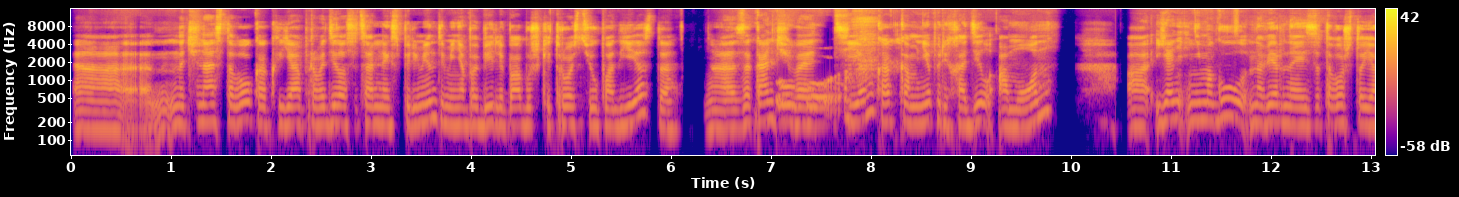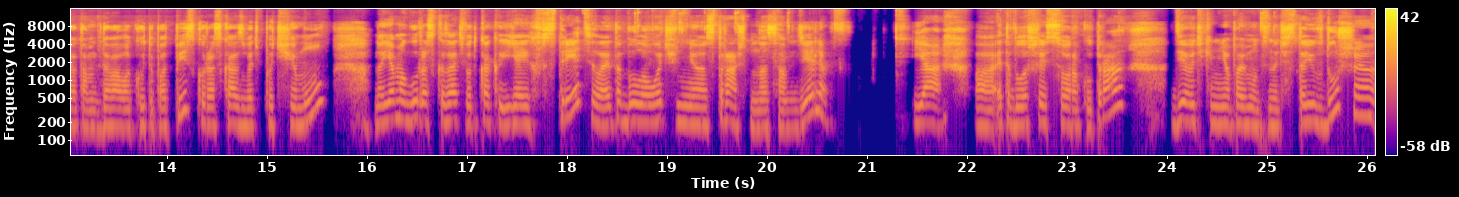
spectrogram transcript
Э, начиная с того, как я проводила социальные эксперименты, меня побили бабушки тростью у подъезда, э, заканчивая Ого. тем, как ко мне приходил ОМОН я не могу, наверное, из-за того, что я там давала какую-то подписку, рассказывать почему, но я могу рассказать, вот как я их встретила. Это было очень э, страшно на самом деле. Я, а, это было 6.40 утра, девочки меня поймут, значит, стою в душе,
